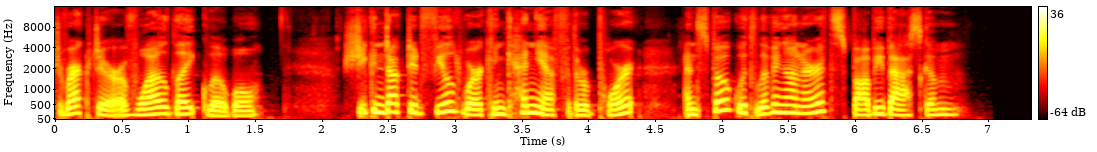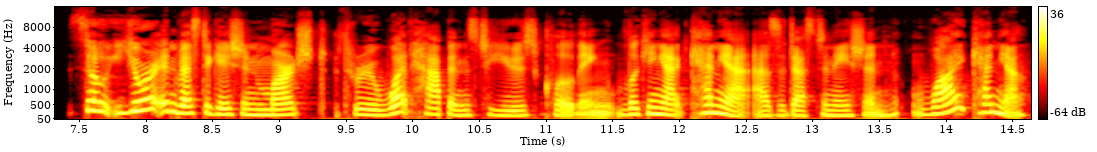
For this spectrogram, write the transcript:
director of Wildlight Global. She conducted fieldwork in Kenya for the report and spoke with Living on Earth's Bobby Bascomb. So, your investigation marched through what happens to used clothing, looking at Kenya as a destination. Why Kenya?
